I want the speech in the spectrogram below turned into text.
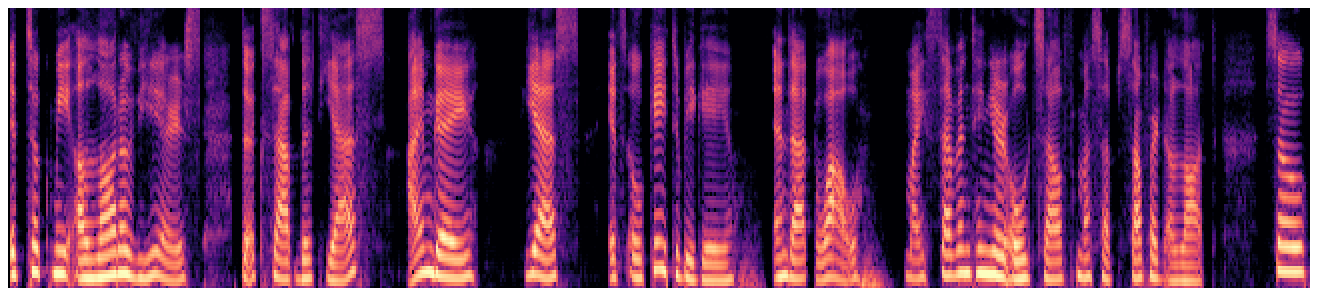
It took me a lot of years to accept that yes, I'm gay. Yes, it's okay to be gay. And that, wow, my 17 year old self must have suffered a lot. So,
